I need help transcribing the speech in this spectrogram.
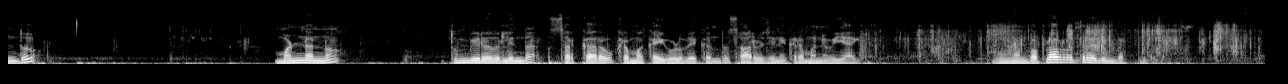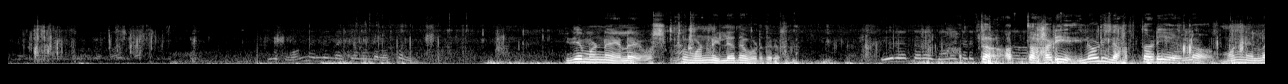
ಒಂದು ಮಣ್ಣನ್ನು ತುಂಬಿರೋದ್ರಿಂದ ಸರ್ಕಾರವು ಕ್ರಮ ಕೈಗೊಳ್ಳಬೇಕೆಂದು ಸಾರ್ವಜನಿಕರ ಮನವಿಯಾಗಿದೆ. ನಾನು ಬಪ್ಲಾವ್ರ ಹತ್ರ ಅದನ್ನು ಬರ್ತೀನಿ ಇದೇ ಮಣ್ಣು ಎಲ್ಲ, ಅಷ್ಟು ಮಣ್ಣು ಇಲ್ಲದೆ ಹೊಡೆದಿರೋದು ಹತ್ತು ಹತ್ತು ಅಡಿ, ಇಲ್ಲಿ ನೋಡಿ, ಇಲ್ಲ, ಹತ್ತು ಅಡಿ ಎಲ್ಲ ಮಣ್ಣೆಲ್ಲ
